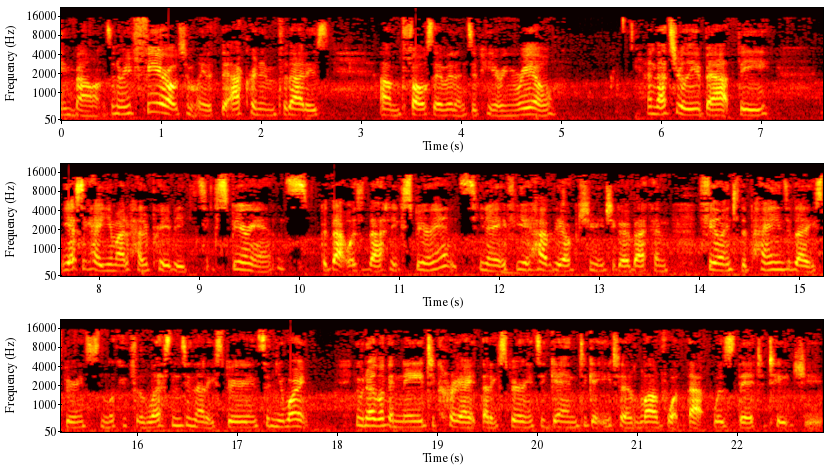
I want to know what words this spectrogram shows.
in balance. And i mean fear ultimately the acronym for that is um, false evidence appearing real. And that's really about the yes, okay, you might have had a previous experience, but that was that experience. You know, if you have the opportunity to go back and feel into the pains of that experience and looking for the lessons in that experience, then you won't, you will no longer need to create that experience again to get you to love what that was there to teach you.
